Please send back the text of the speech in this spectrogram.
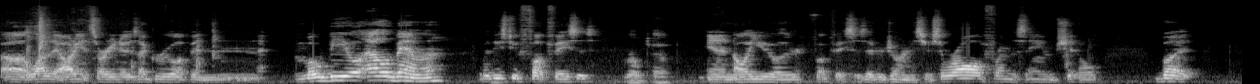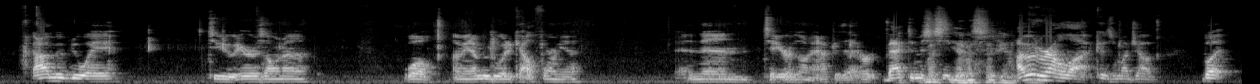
uh, a lot of the audience already knows i grew up in mobile alabama with these two fuck faces and all you other fuck faces that are joining us here. So we're all from the same shithole. But I moved away to Arizona. Well, I mean, I moved away to California, and then to Arizona after that, or back to Mississippi. Yeah, Mississippi. I moved around a lot because of my job, but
